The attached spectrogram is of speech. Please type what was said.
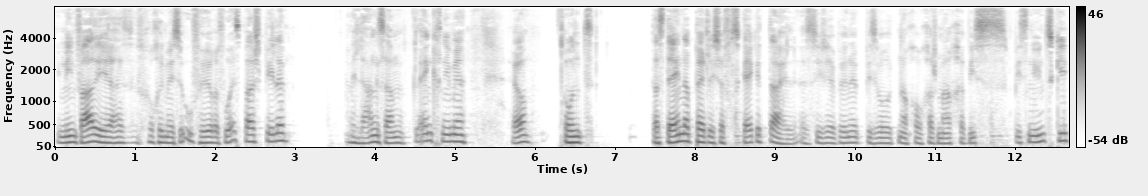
in meinem Fall, ich musste ein bisschen aufhören, Fußball spielen, weil langsam Gelenk nicht mehr, ja. Und das Stand-Up-Paddle ist einfach das Gegenteil. Es ist eben etwas, was du nachher kannst machen bis, bis 90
